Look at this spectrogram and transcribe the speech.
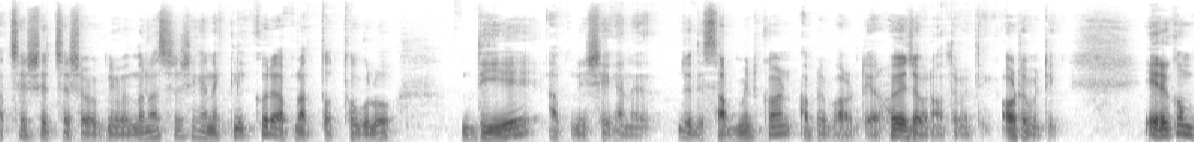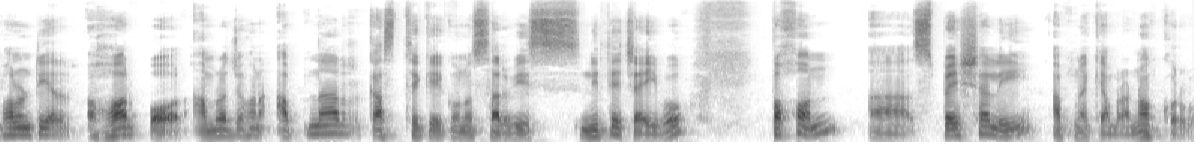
আছে, স্বেচ্ছাসেবক নিবন্ধন আছে, সেখানে ক্লিক করে আপনার তথ্যগুলো দিয়ে আপনি সেখানে যদি সাবমিট করেন, আপনি ভলেন্টিয়ার হয়ে যাবেন অটোমেটিক অটোমেটিক এরকম ভলেন্টিয়ার হওয়ার পর আমরা যখন আপনার কাছ থেকে কোনো সার্ভিস নিতে চাইব, তখন স্পেশালি আপনাকে আমরা নক করব।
